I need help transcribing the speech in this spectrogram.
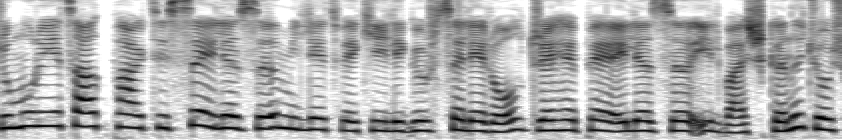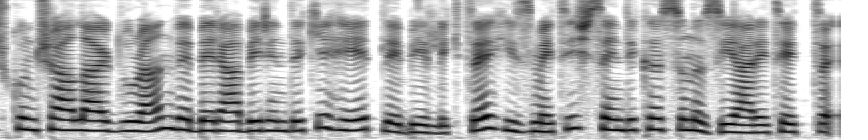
Cumhuriyet Halk Partisi Elazığ Milletvekili Gürsel Erol, CHP Elazığ İl Başkanı Coşkun Çağlar Duran ve beraberindeki heyetle birlikte Hizmet İş Sendikası'nı ziyaret etti.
